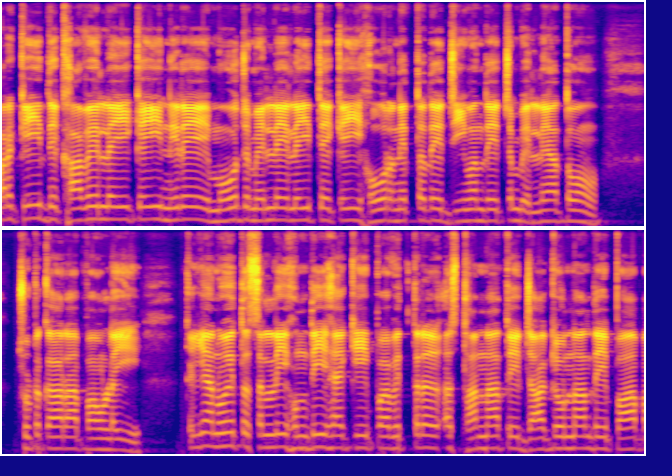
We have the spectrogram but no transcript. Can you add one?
ਪਰ ਕਈ ਦਿਖਾਵੇ ਲਈ ਕਈ ਨਿਰੇ ਮੋਜ ਮੇਲੇ ਲਈ ਤੇ ਕਈ ਹੋਰ ਨਿੱਤ ਦੇ ਜੀਵਨ ਦੇ ਝੰਬੇਲਿਆਂ ਤੋਂ ਛੁਟਕਾਰਾ ਪਾਉਣ ਲਈ। ਕਈਆਂ ਨੂੰ ਇਹ ਤਸੱਲੀ ਹੁੰਦੀ ਹੈ ਕਿ ਪਵਿੱਤਰ ਅਸਥਾਨਾਂ ਤੇ ਜਾ ਕੇ ਉਹਨਾਂ ਦੇ ਪਾਪ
